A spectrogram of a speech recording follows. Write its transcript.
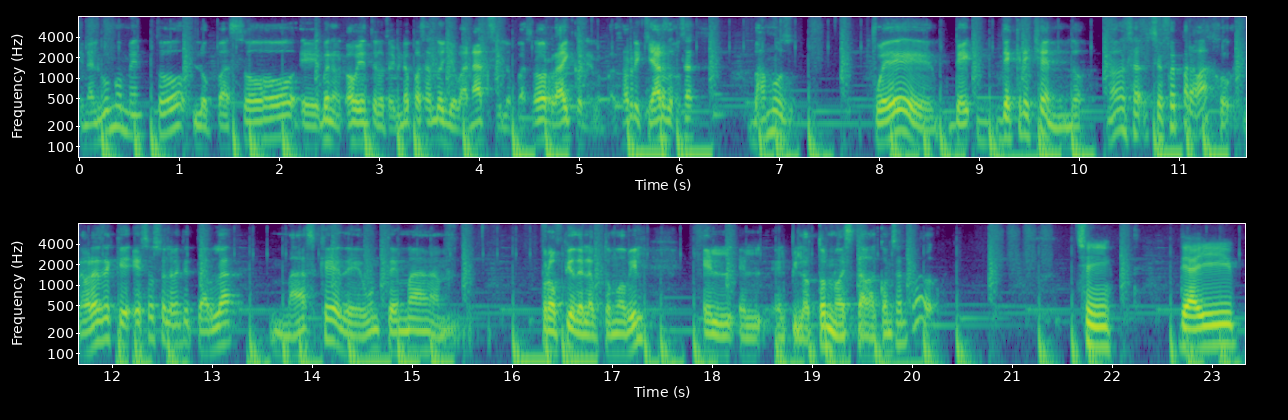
en algún momento lo pasó, eh, bueno, obviamente lo terminó pasando Giovanazzi, lo pasó Raikkonen, lo pasó Ricciardo, o sea, vamos, fue decreciendo, ¿no? O sea, se fue para abajo. La verdad es que eso solamente te habla más que de un tema propio del automóvil, el, el, el piloto no estaba concentrado. Sí, de ahí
